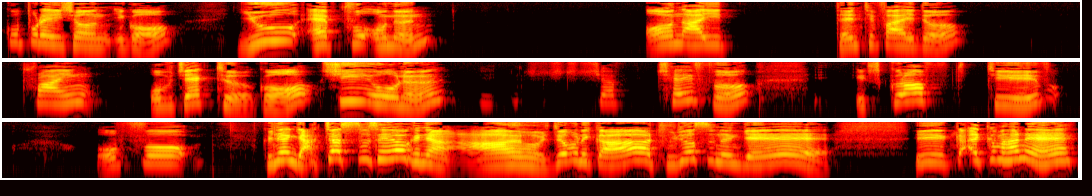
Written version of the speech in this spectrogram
코퍼레이션이고 UFO는 Unidentified Flying Object고 CEO는 Chief Executive of 그냥 약자 쓰세요 그냥 아유 잊어보니까 줄여 쓰는 게 이 깔끔하네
